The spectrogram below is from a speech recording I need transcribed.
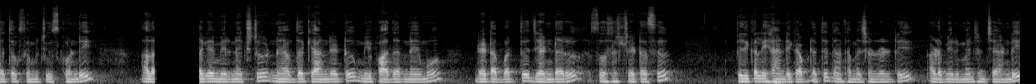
అయితే ఒకసారి మీరు చూసుకోండి. అలాగే మీరు next name of the candidate మీ father name date of birth gender social status physically handicapped అయితే దానికి సంబంధించినటువంటి అక్కడ మీరు మెన్షన్ చేయండి.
